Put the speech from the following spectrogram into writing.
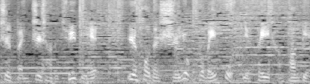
是本质上的区别，日后的使用和维护也非常方便。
